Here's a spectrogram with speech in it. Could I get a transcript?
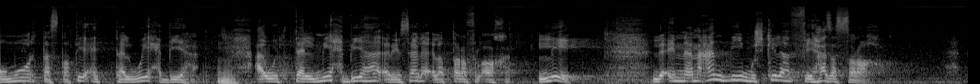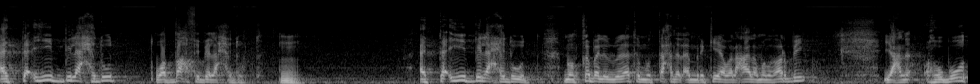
أمور تستطيع التلويح بيها أو التلميح بيها رسالة إلى الطرف الآخر. ليه؟ لأن أنا عندي مشكلة في هذا الصراع. التأييد بلا حدود والضعف بلا حدود. التأييد بلا حدود من قبل الولايات المتحدة الأمريكية والعالم الغربي يعني هبوط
